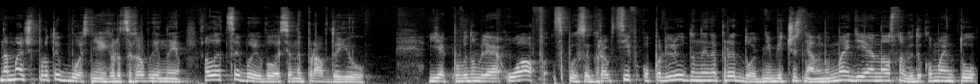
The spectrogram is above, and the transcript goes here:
на матч проти Боснії і Герцеговини, але це виявилося неправдою. Як повідомляє УАФ, список гравців оприлюднений напередодні вітчизняними медіа на основі документу,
